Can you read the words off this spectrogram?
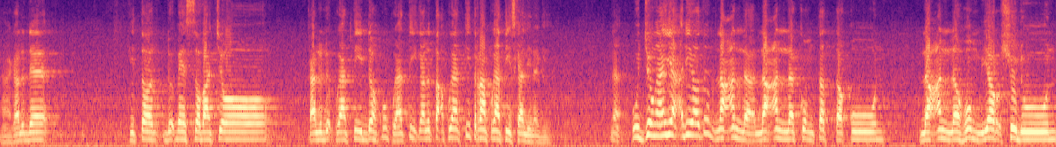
Ha, kalau dia kita duk biasa baca kalau duk perhati dah pun perhati kalau tak perhati terang perhati sekali lagi. Nah hujung ayat dia tu la'alla la'allakum tattaqun la'allahum yarshudun.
